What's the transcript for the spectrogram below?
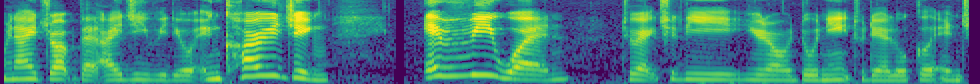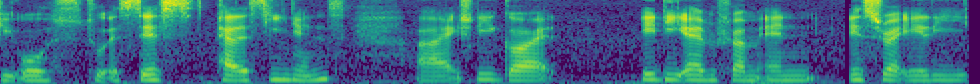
When I dropped that IG video encouraging everyone to actually, you know, donate to their local NGOs to assist Palestinians. I actually got ADM from an Israeli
